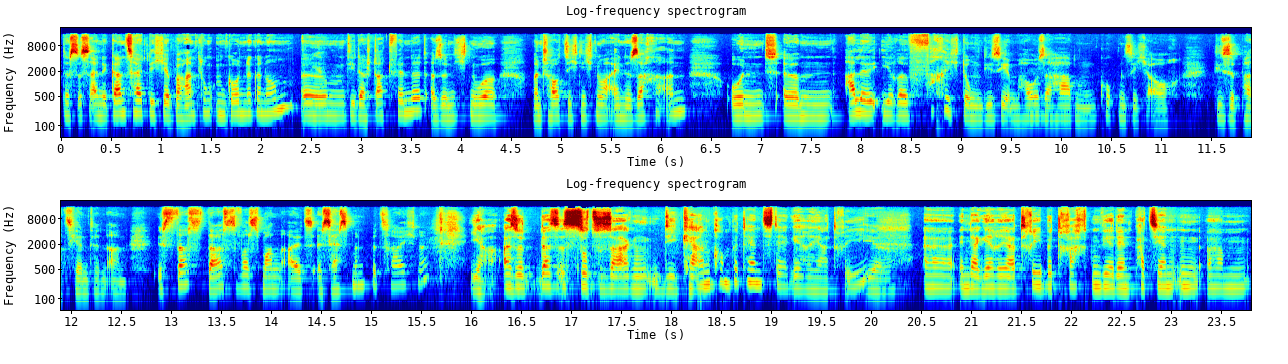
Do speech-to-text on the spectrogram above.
das ist eine ganzheitliche Behandlung im Grunde genommen, ähm, die da stattfindet. Also nicht nur, man schaut sich nicht nur eine Sache an und ähm, alle ihre Fachrichtungen, die sie im Hause mhm. haben, gucken sich auch diese Patientin an. Ist das das, was man als Assessment bezeichnet? Ja, also das ist sozusagen die Kernkompetenz der Geriatrie. Ja. Äh, in der Geriatrie betrachten wir den Patienten ähm,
